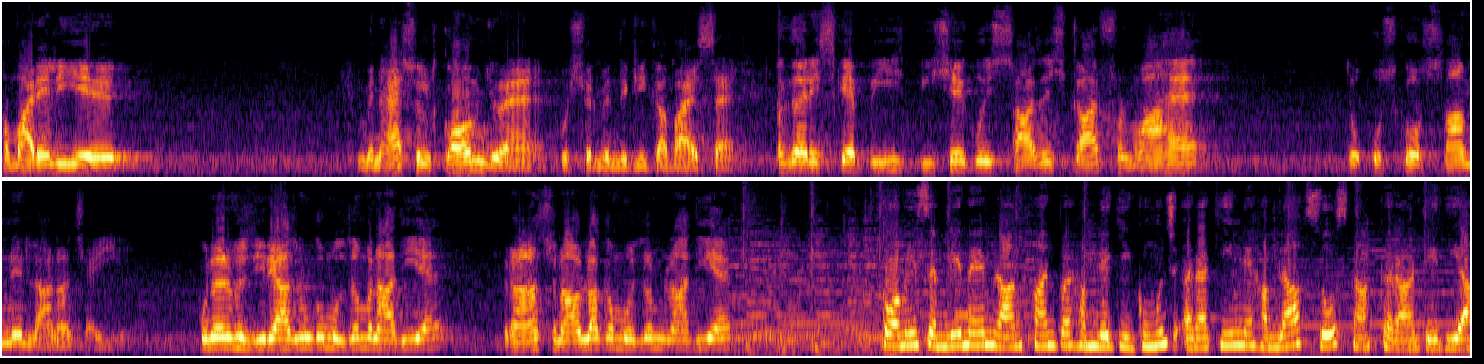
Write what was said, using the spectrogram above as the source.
हमारे लिए मिनासुल कौम जो है, वो शर्मिंदगी का बायस है। अगर इसके पीछे कोई साजिश साजिशकार फरमा है तो उसको सामने लाना चाहिए। उन्होंने वज़ीर आज़म को मुलजम बना दिया है। राना सुनावला को मुलम बना दिया है। कौमी असम्बली में इमरान खान पर हमले की गूंज, अरकान ने हमला अफसोसनाक करार दे दिया।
